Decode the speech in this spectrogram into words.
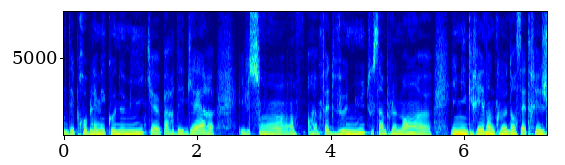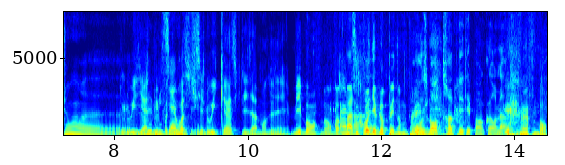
des problèmes économiques, par des guerres, ils sont en, en fait venus tout simplement euh, immigré donc dans cette région de Louisiane. De Louisiane il faut dire aussi c'est Louis XV qui les a abandonnés. Mais bon, bon on va pas trop développer non plus. Heureusement, Trump n'était pas encore là. bon.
